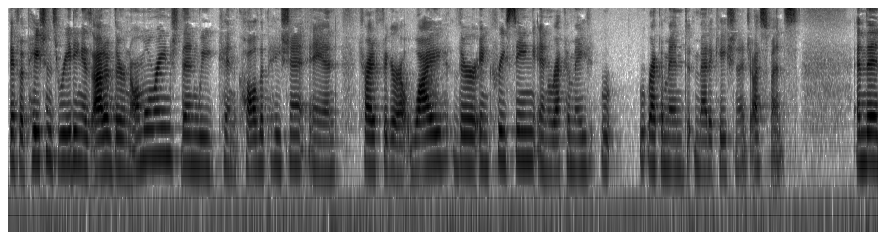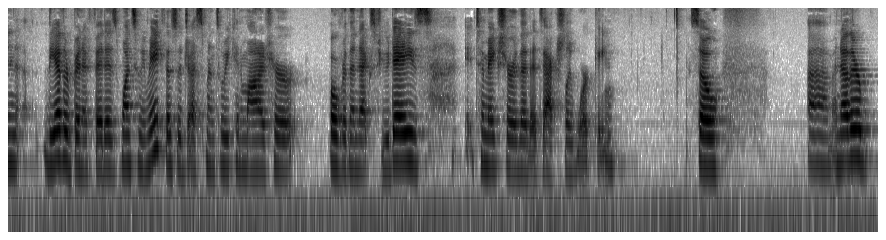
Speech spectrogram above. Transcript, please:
if a patient's reading is out of their normal range, then we can call the patient and try to figure out why they're increasing and recommend, recommend medication adjustments. And then the other benefit is once we make those adjustments, we can monitor over the next few days to make sure that it's actually working. So, um, another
